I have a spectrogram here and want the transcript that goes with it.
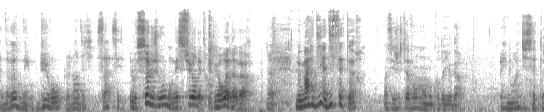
À 9h, on est au bureau le lundi. Ça, c'est le seul jour où on est sûr d'être au bureau à 9h. Ouais. Le mardi à 17h Moi, c'est juste avant mon, mon cours de yoga. Et moi, 17h,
